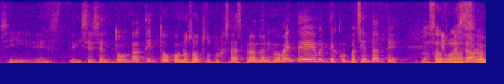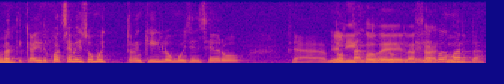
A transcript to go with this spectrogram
¿sí? Este, y se sentó un ratito con nosotros porque estaba esperando, le dijo, vente, vente, compa, siéntate. Vas Y a empezaron raza, a platicar y el cuate se me hizo muy tranquilo, muy sincero. O sea, no El hijo tanto de lo que- la el hijo de. Marta,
